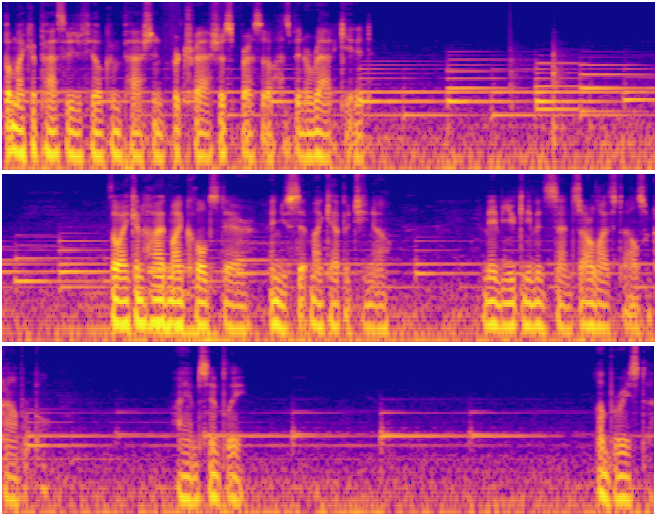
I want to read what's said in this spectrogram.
but my capacity to feel compassion for trash espresso has been eradicated. Though I can hide my cold stare and you sip my cappuccino, maybe you can even sense our lifestyles are comparable. I am simply a barista.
